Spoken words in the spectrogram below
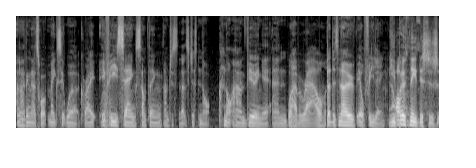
and I think that's what makes it work, right? If he's saying something, I'm just that's just not not how I'm viewing it, and we'll have a row, but there's no ill feeling. You Oh, both need this to,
